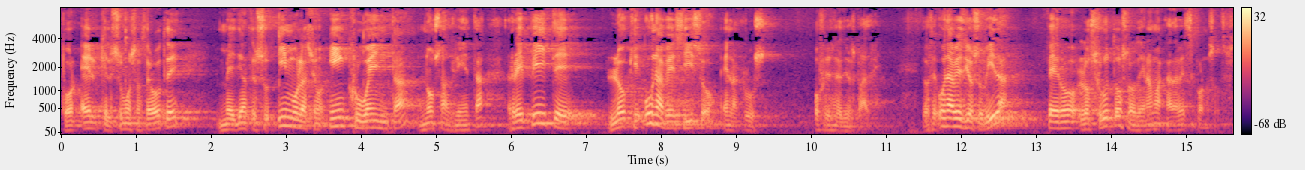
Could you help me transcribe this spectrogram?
por el que el sumo sacerdote mediante su inmolación incruenta, no sangrienta, repite lo que una vez hizo en la cruz, ofreciendo a Dios Padre. Entonces, una vez dio su vida, pero los frutos los derrama cada vez por nosotros.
